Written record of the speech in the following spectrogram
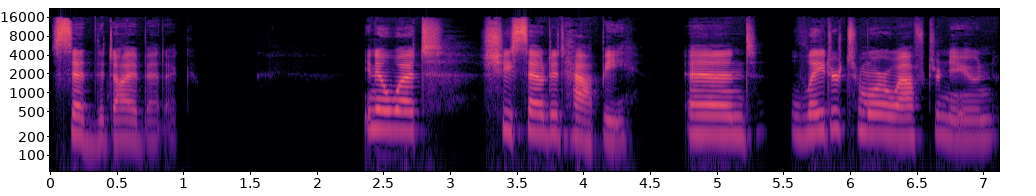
said the diabetic. You know what? She sounded happy. And later tomorrow afternoon,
